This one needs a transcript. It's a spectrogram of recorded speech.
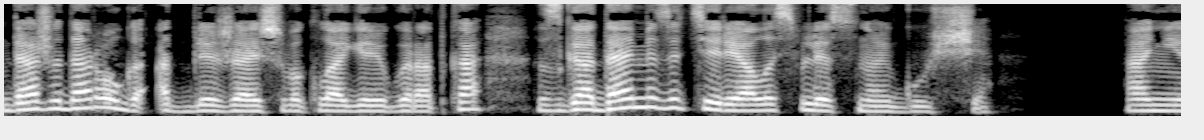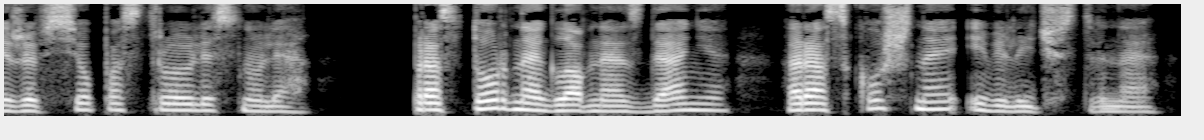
Даже дорога от ближайшего к лагерю городка с годами затерялась в лесной гуще. Они же все построили с нуля. Просторное главное здание, роскошное и величественное —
